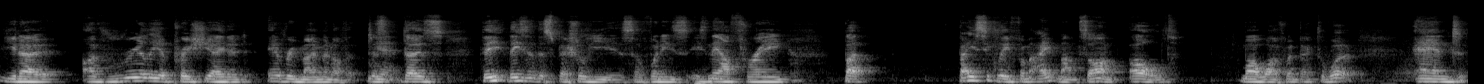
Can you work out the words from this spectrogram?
you know, I've really appreciated every moment of it. Just Yeah. those, the, these are the special years of when he's he's now three, but basically from eight months on old, my wife went back to work, and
